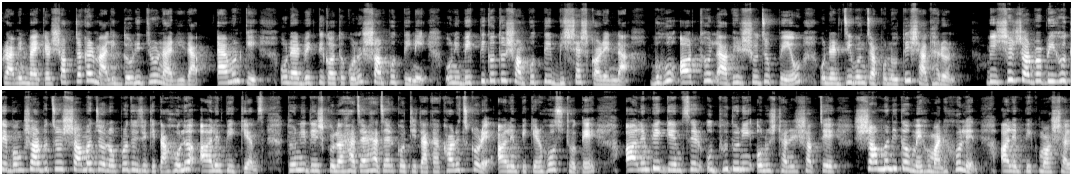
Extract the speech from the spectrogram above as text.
গ্রামীণ ব্যাংকের সব টাকার মালিক দরিদ্র নারীরা। এমনকি ওনার ব্যক্তিগত কোনো সম্পত্তি নেই। উনি ব্যক্তিগত সম্পত্তি বিশ্বাস করেন না। বহু অর্থ লাভের সুযোগ পেয়েও ওনার জীবনযাপন অতি সাধারণ। বিশ্বের সর্ববৃহৎ এবং সর্বোচ্চ সমাজজনক প্রতিযোগিতা হলো অলিম্পিক গেমস। ধনী দেশগুলো হাজার হাজার কোটি টাকা খরচ করে অলিম্পিকের হোস্ট হতে অলিম্পিক গেমসের উদ্বোধনী অনুষ্ঠানের সবচেয়ে সম্মানিত মেহমান হলেন অলিম্পিক মশাল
